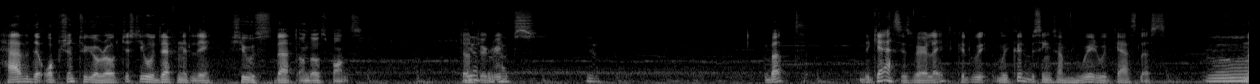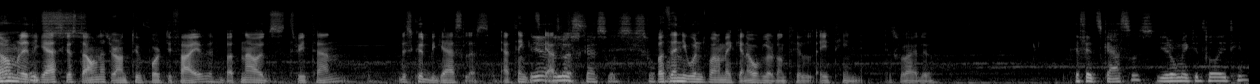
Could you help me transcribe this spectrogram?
have the option to go roaches, you would definitely choose that on those spawns. Don't yeah, you agree? Perhaps. But the gas is very late. Could we we could be seeing something weird with gasless. Uh, Normally the gas goes down at around 245, but now it's 310. This could be gasless. I think it's Yeah, gasless. gasless. So But far. then you wouldn't want to make an overlord until 18. Is what I do. if it's gasless, you don't make it till 18.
